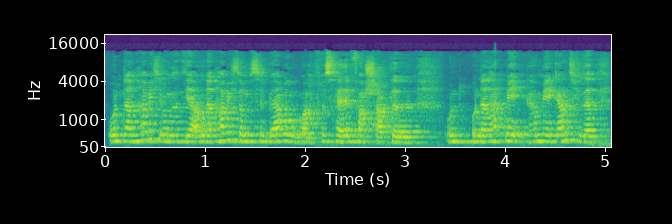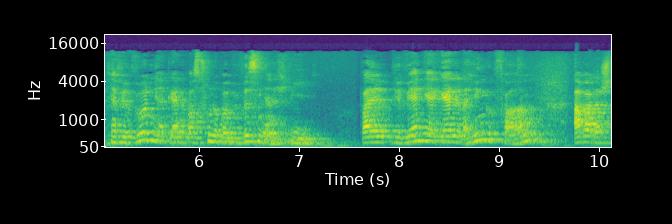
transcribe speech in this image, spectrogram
Und dann habe ich immer gesagt, ja, und dann habe ich so ein bisschen Werbung gemacht fürs Helfer-Shuttle. Und, und dann hat mir, haben mir ganz viele gesagt, ja, wir würden ja gerne was tun, aber wir wissen ja nicht wie. Weil wir wären ja gerne dahin gefahren, aber das,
